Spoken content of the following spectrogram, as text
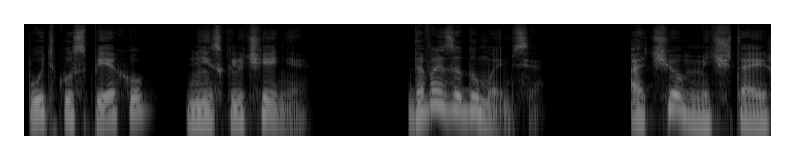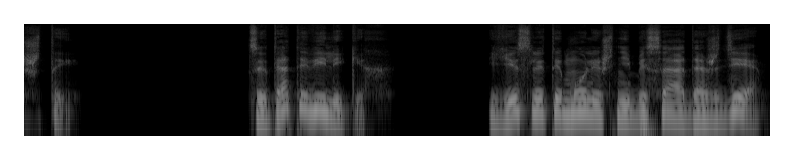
Путь к успеху – не исключение. Давай задумаемся. О чем мечтаешь ты? Цитаты великих. «Если ты молишь небеса о дожде,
